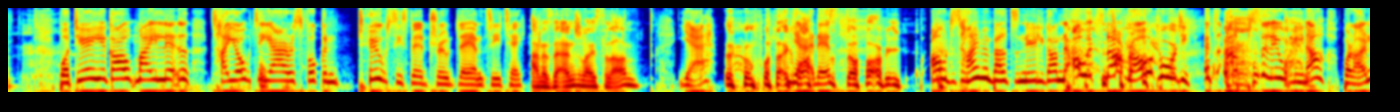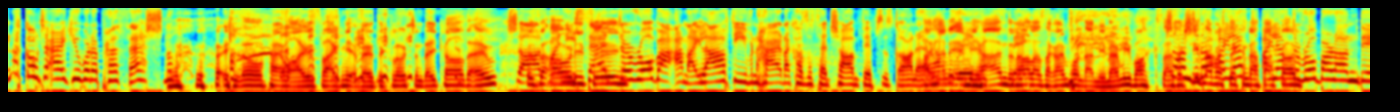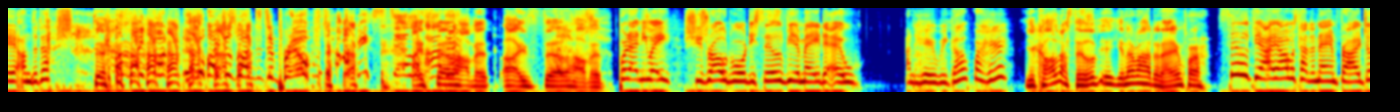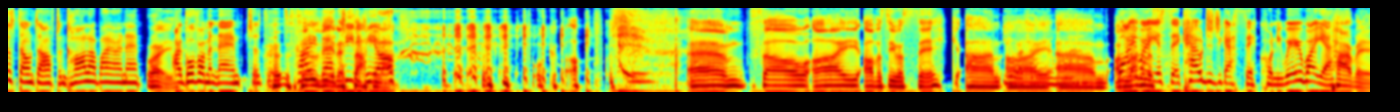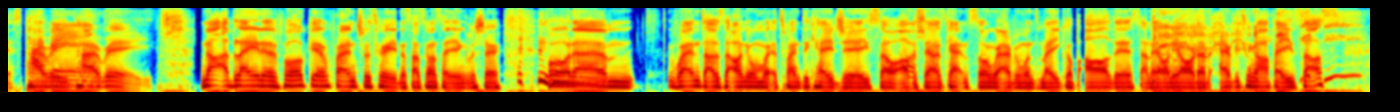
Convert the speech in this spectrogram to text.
But there you go. My little Toyota Yaris fucking Toosie slid through the NCT. And is the engine light still on? Yeah. but like, Yeah, it the story? Oh, the timing belt is nearly gone. Oh, it's not roadworthy. It's absolutely not. But I'm not going to argue with a professional. I love how I was slagging it about the clutch and they called it out. Sean, the when he said thing. the rubber, and I laughed even harder because I said Sean Phipps has gone out. I had it in my hand and all. I was like, I'm putting that in my memory box. I was Sean, like, she's never I sticking left, that I back left on. the rubber on the on the dash because I, couldn't- I just wanted to prove that I still I still it. have it. I still have it. But anyway, she's roadworthy. Sylvia made it out, and here we go. We're here. You call her Sylvia. You never had a name for her. Sylvia, I always had a name for her. I just don't often call her by her name. Right. Our government name. Just, it's private. GDPR. Fuck off. Um, so I obviously was sick and You I um I'm Why were you sick? How did you get sick, honey? Where were you? Paris, Paris, Paris. Paris. Not a blade of fucking French between us. I was going to say English there. But um, went, I was the only one with a 20 kg. So obviously I was getting stung with everyone's makeup, all this. And I only ordered everything off ASOS.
